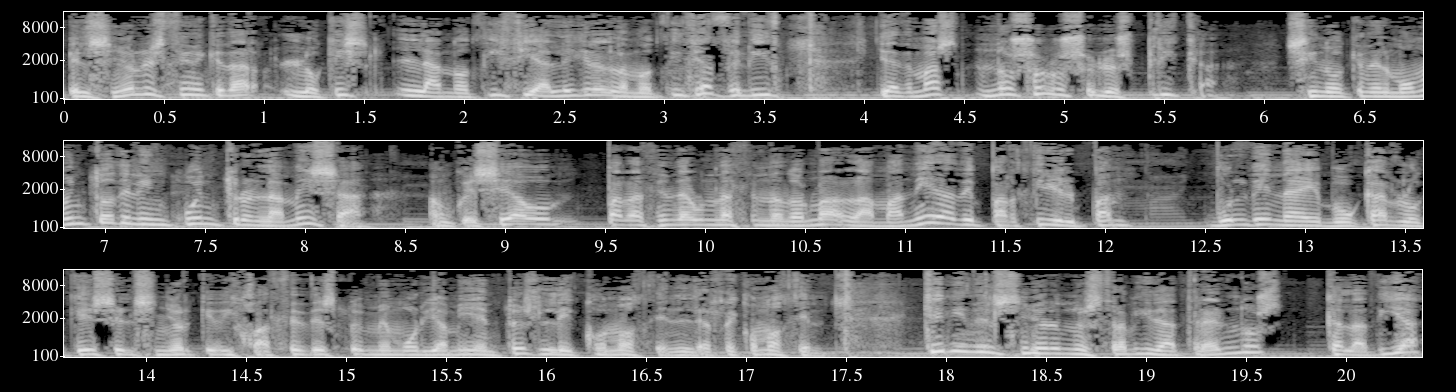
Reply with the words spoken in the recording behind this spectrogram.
el Señor les tiene que dar lo que es la noticia alegre, la noticia feliz y además no solo se lo explica, sino que en el momento del encuentro en la mesa, aunque sea para cenar una cena normal, la manera de partir el pan, vuelven a evocar lo que es el Señor que dijo, haced esto en memoria mía. Entonces le conocen, le reconocen. ¿Qué viene el Señor en nuestra vida? A traernos cada día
